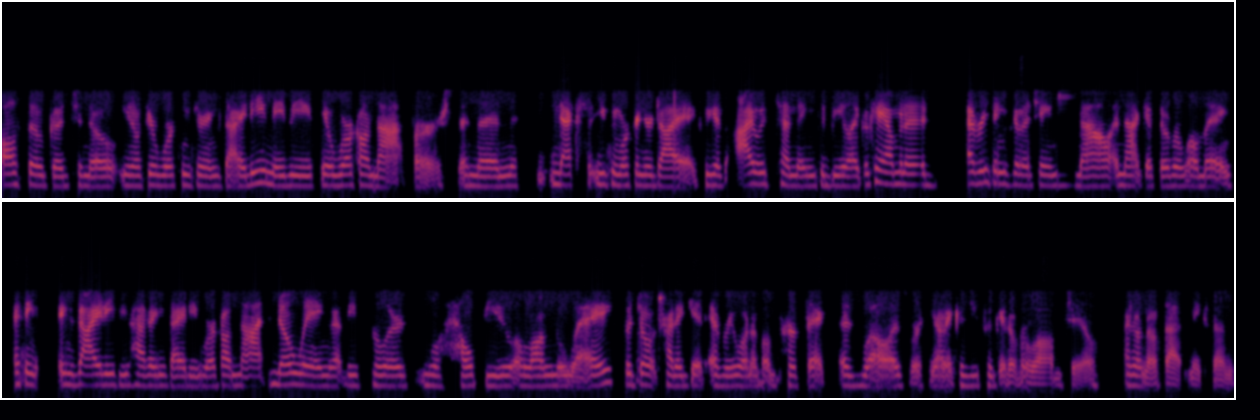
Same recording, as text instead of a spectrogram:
also good to know you know if you're working through anxiety, maybe you know work on that first, and then next you can work on your diet because I was tending to be like, okay, I'm gonna everything's going to change now and that gets overwhelming. I think anxiety, if you have anxiety, work on that, knowing that these pillars will help you along the way, but don't try to get every one of them perfect as well as working on it because you could get overwhelmed too. I don't know if that makes sense.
